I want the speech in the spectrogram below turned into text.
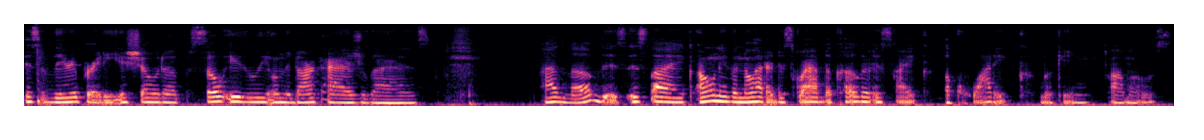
It's very pretty. It showed up so easily on the dark eyes, you guys. I love this. It's like, I don't even know how to describe the color. It's like aquatic looking almost.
